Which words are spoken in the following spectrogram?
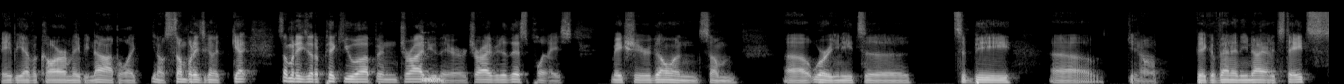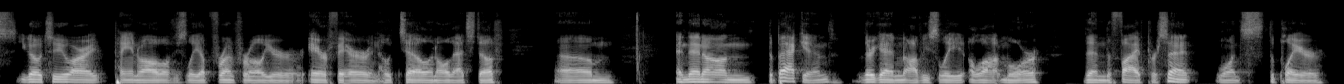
maybe have a car, maybe not, but like, you know, somebody's going to get, somebody's to pick you up and drive you mm-hmm. there, drive you to this place make sure you're going some uh, where you need to to be. Uh, you know, big event in the United States you go to, all right, paying all obviously up front for all your airfare and hotel and all that stuff. Um, and then on the back end, they're getting obviously a lot more than the five percent once the player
